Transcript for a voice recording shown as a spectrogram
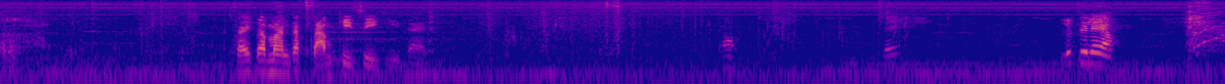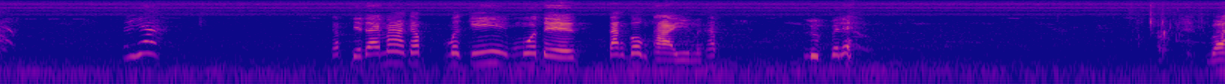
อ่าไซส์ประมาณสักสามขีดสี่ขีดได้นะเอาเฮ้ยลุกได้แล้วเฮ้ยครับเสียดายมากครับ เมื่อกี้มัวแต่ ตั้งกล้องถ่ายอยู่นะครับ หลุดไปแล้วบ้า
